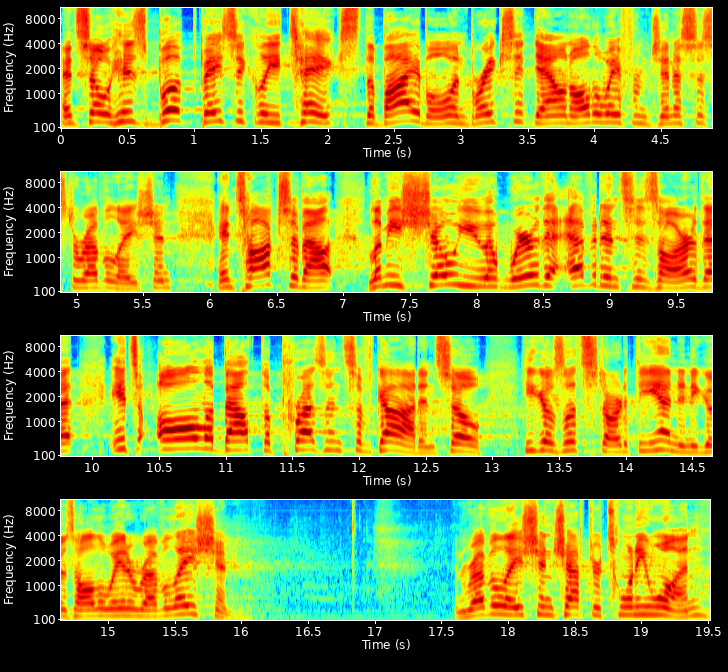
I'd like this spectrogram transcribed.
And so his book basically takes the Bible and breaks it down all the way from Genesis to Revelation and talks about, let me show you where the evidences are that it's all about the presence of God. And so he goes, let's start at the end, and he goes all the way to Revelation. In Revelation chapter 21,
